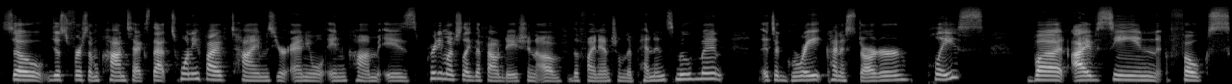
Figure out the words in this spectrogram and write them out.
so, just for some context, that 25 times your annual income is pretty much like the foundation of the financial independence movement. It's a great kind of starter place but I've seen folks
